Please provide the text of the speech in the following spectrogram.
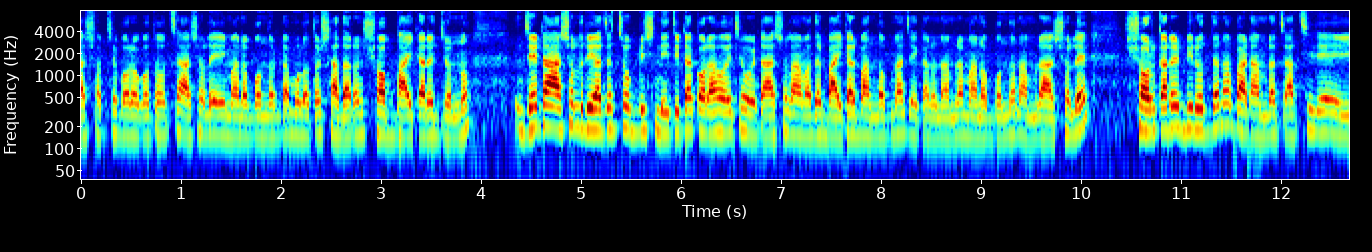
আর সবচেয়ে বড় কথা হচ্ছে, আসলে এই মানববন্ধনটা মূলত সাধারণ সব বাইকারের জন্য। যেটা আসলে দুই হাজার চব্বিশ নীতিটা করা হয়েছে, ওইটা আসলে আমাদের বাইকার বান্ধব না, যে কারণে আমরা মানববন্ধন আমরা আসলে সরকারের বিরুদ্ধে না বাট আমরা চাচ্ছি যে এই,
